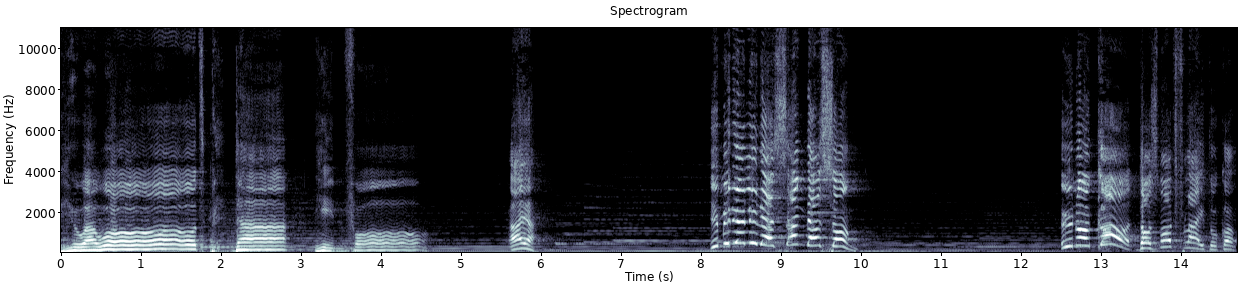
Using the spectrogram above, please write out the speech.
You are worth dying for. Aya. Immediately they sang that song. You know, God does not fly to come.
